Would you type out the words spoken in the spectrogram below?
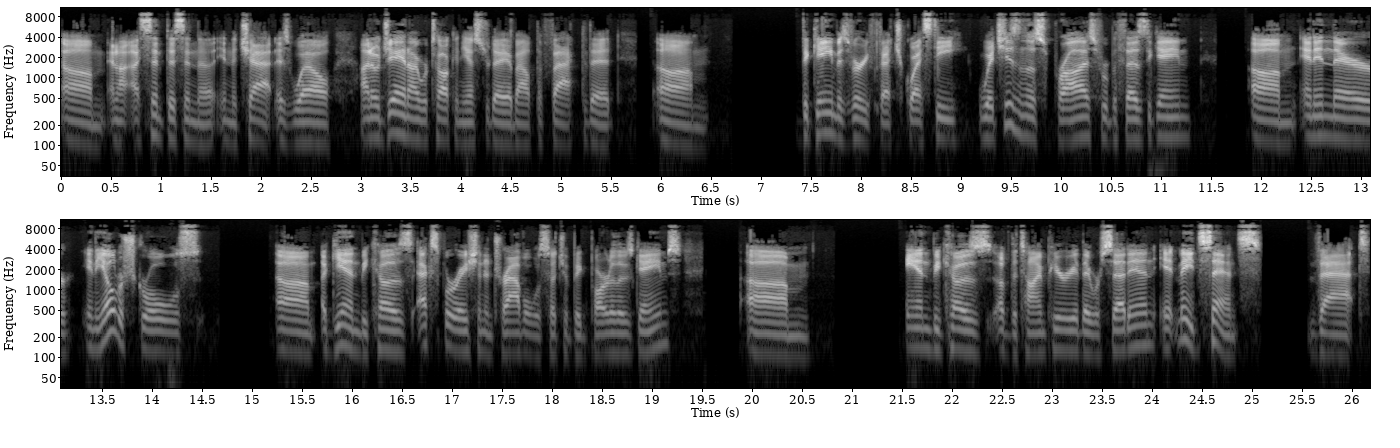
um, and I, I sent this in the in the chat as well. I know Jay and I were talking yesterday about the fact that um, the game is very fetch questy, which isn't a surprise for Bethesda game. Um, and in their in the Elder Scrolls, um, again because exploration and travel was such a big part of those games, um, and because of the time period they were set in, it made sense that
